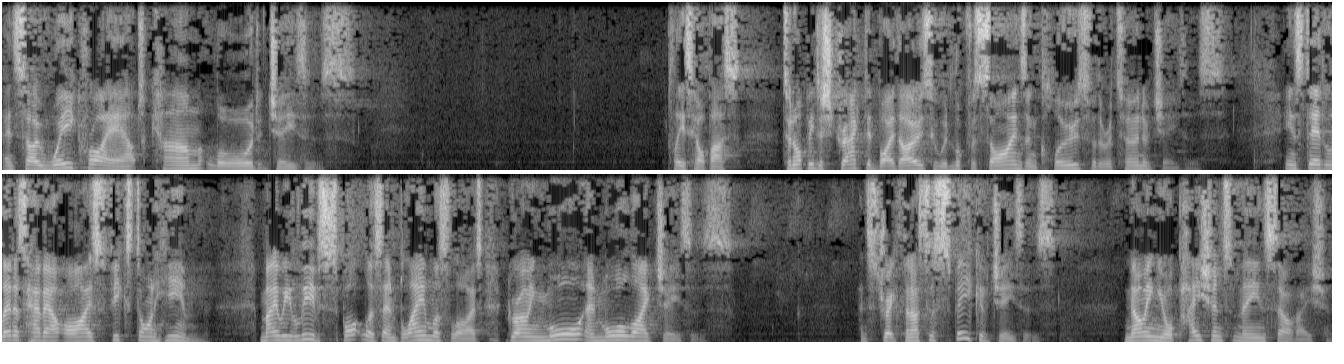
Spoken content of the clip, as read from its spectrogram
And so we cry out, come Lord Jesus. Please help us to not be distracted by those who would look for signs and clues for the return of Jesus. Instead, let us have our eyes fixed on Him May we live spotless and blameless lives, growing more and more like Jesus. And strengthen us to speak of Jesus, knowing your patience means salvation.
